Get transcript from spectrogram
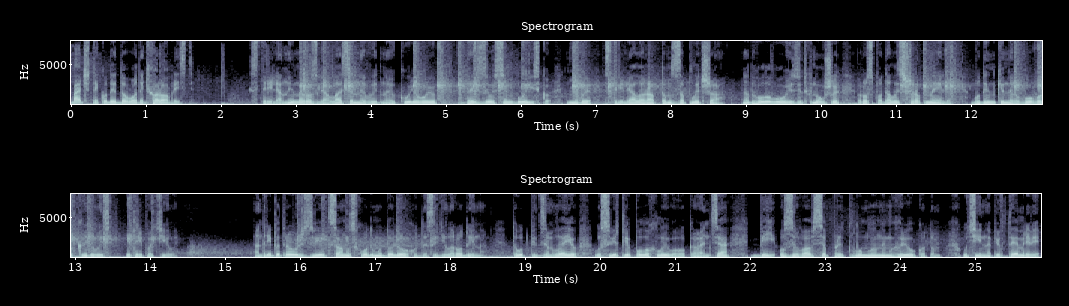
Бачите, куди доводить хоробрість. Стрілянина розляглася невидною курявою десь зовсім близько, ніби стріляла раптом з-за плеча. Над головою, зітхнувши, розпадались шрапнелі, будинки нервово кидались і тріпотіли. Андрій Петрович звів Ксану сходом до льоху, де сиділа родина. Тут, під землею, у світлі полохливого каганця, бій озивався притлумленим грюкотом. У цій напівтемряві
